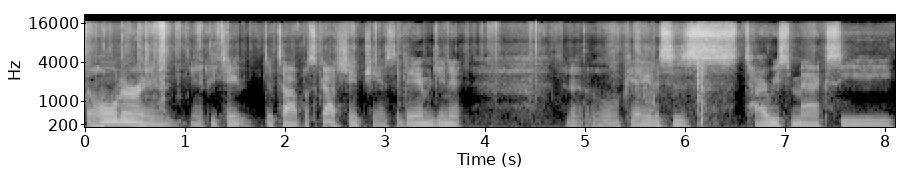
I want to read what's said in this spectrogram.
the holder. And, and if you tape the top with scotch tape, chance of damaging it. Uh, okay, this is Tyrese Maxey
